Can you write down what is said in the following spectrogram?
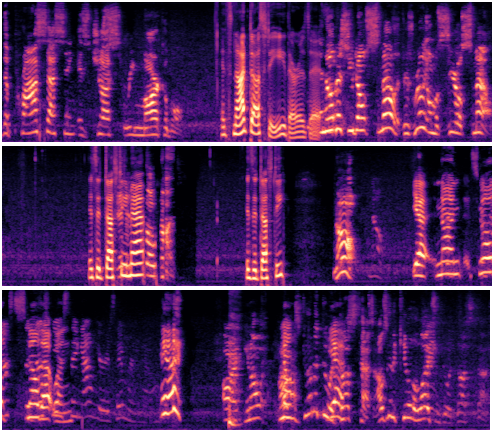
the processing is just remarkable. It's not dusty either, is it? And notice you don't smell it. There's really almost zero smell. Is it dusty, It's Matt? so nice. Is it dusty? No. No. Yeah, non smell The dust- the smell that one. thing out here is him right now. Yeah. All right, you know what? I was gonna do a Yeah. dust test. I was gonna kill the lights and do a dust test.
